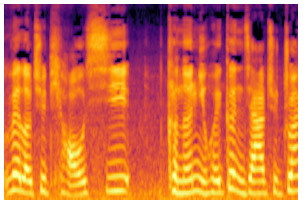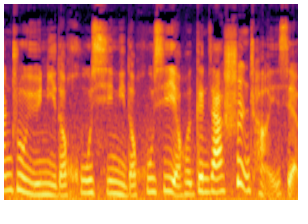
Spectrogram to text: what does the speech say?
为了去调息，可能你会更加去专注于你的呼吸，你的呼吸也会更加顺畅一些。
